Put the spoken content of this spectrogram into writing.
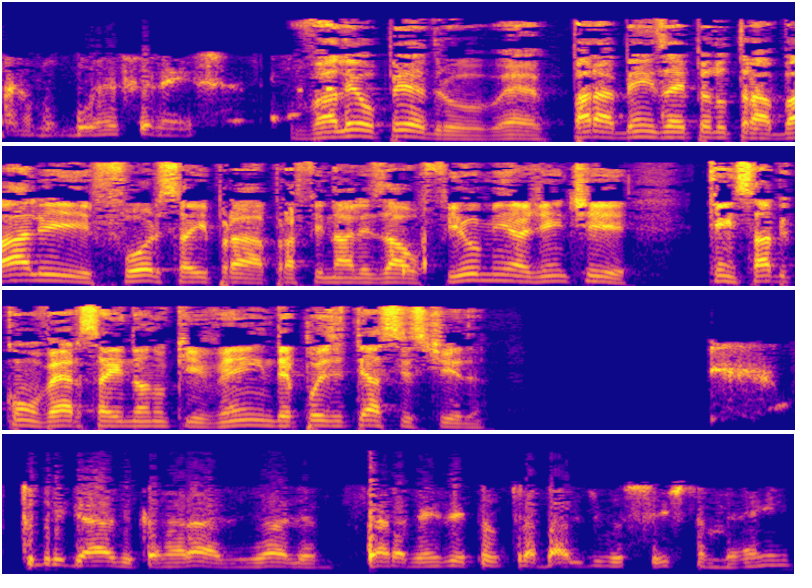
É uma boa referência. Valeu, Pedro. É, parabéns aí pelo trabalho e força aí para finalizar o filme. A gente, quem sabe, conversa aí no ano que vem, depois de ter assistido. Muito obrigado, camaradas. Olha, parabéns aí pelo trabalho de vocês também.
